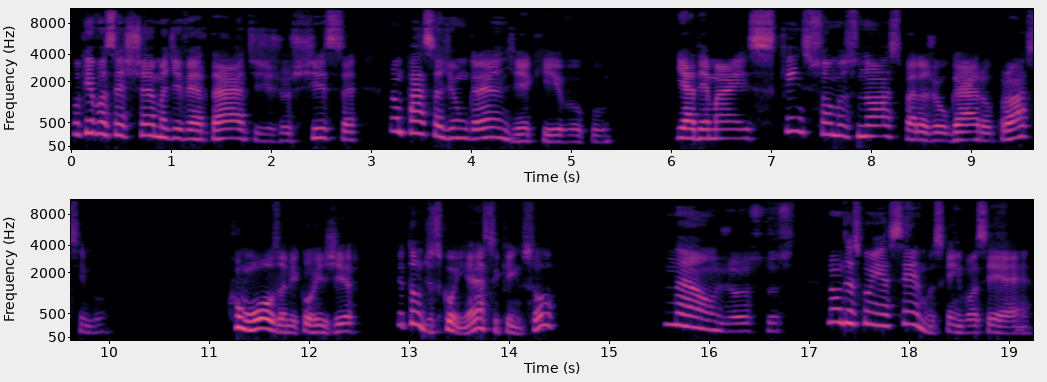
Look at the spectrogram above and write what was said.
o que você chama de verdade e justiça não passa de um grande equívoco. E, ademais, quem somos nós para julgar o próximo? Como ousa me corrigir? Então desconhece quem sou? Não, Justus. Não desconhecemos quem você é.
